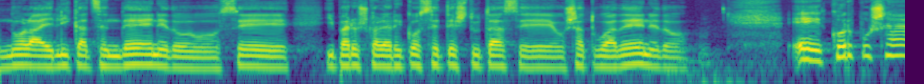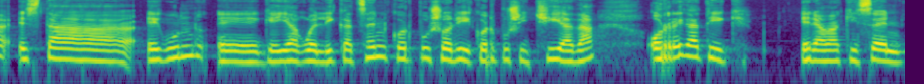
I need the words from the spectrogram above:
nola elikatzen den edo ze Ipar Euskal Herriko ze testutaz e, osatua den edo? E, korpusa ez da egun e, gehiago elikatzen, korpus hori korpus itxia da, horregatik erabaki zen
